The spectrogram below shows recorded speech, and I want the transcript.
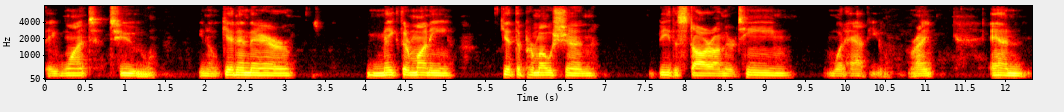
They want to you know, get in there, make their money, get the promotion, be the star on their team, what have you, right? And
